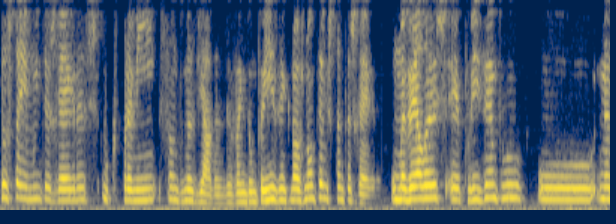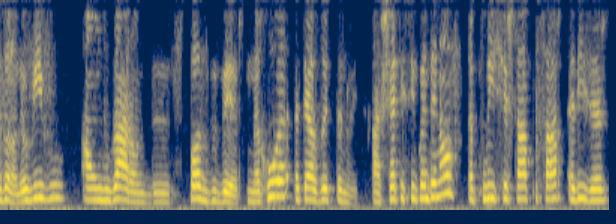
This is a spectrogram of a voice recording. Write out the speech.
eles têm muitas regras, o que para mim são demasiadas. Eu venho de um país em que nós não temos tantas regras. Uma delas é, por exemplo, o, na zona onde eu vivo, há um lugar onde se pode beber na rua até às 8 da noite. Às 7h59, a polícia está a passar a dizer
